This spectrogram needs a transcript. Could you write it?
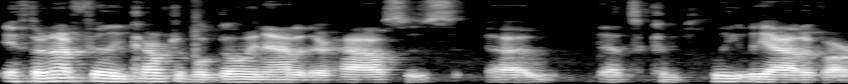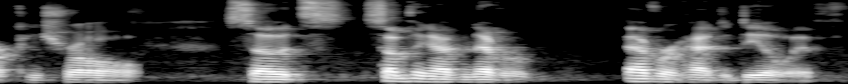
if they're not feeling comfortable going out of their houses, uh, that's completely out of our control. So it's something I've never ever had to deal with.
